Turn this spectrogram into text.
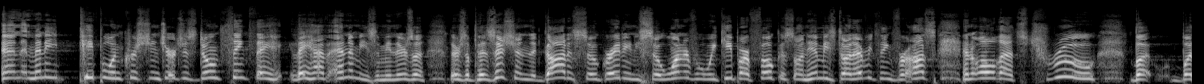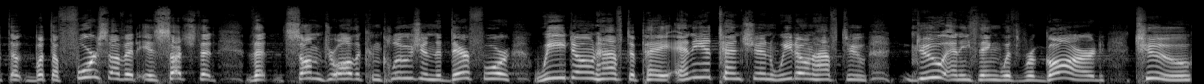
And many people in Christian churches don't think they, they have enemies. I mean, there's a, there's a position that God is so great and He's so wonderful. We keep our focus on Him. He's done everything for us, and all that's true. But, but, the, but the force of it is such that, that some draw the conclusion that therefore we don't have to pay any attention, we don't have to do anything with regard to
